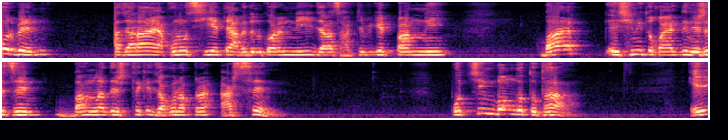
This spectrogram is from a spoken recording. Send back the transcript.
করবেন, যারা এখনও সিএতে আবেদন করেননি, যারা সার্টিফিকেট পাননি, বা এই সীমিত কয়েকদিন এসেছেন, বাংলাদেশ থেকে যখন আপনারা আসছেন, পশ্চিমবঙ্গ তথা এই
